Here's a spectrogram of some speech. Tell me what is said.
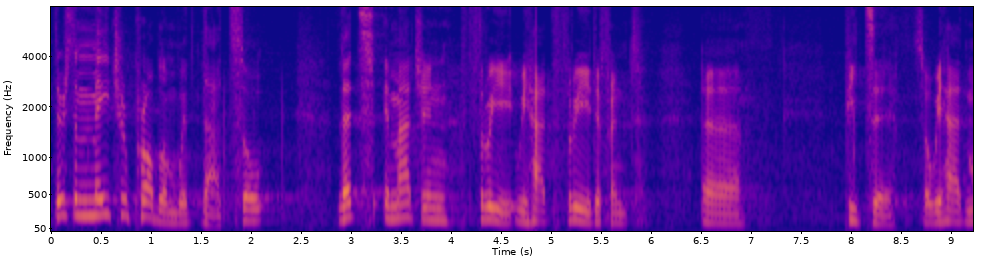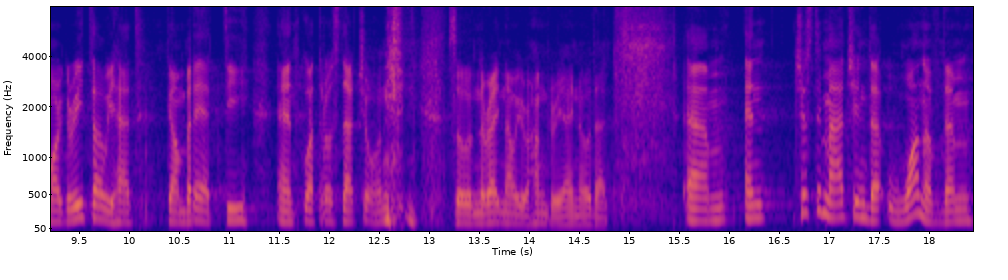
there's a major problem with that. So let's imagine three, we had three different uh, pizza. So we had margherita, we had gambaretti, and quattro stagioni. so right now you're hungry, I know that. Um, and just imagine that one of them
